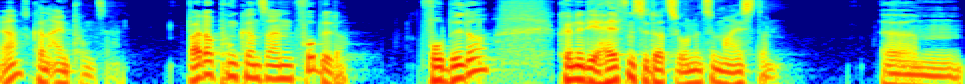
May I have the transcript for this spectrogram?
Ja, das kann ein Punkt sein. Weiterer Punkt kann sein Vorbilder. Vorbilder können dir helfen, Situationen zu meistern. Ähm,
